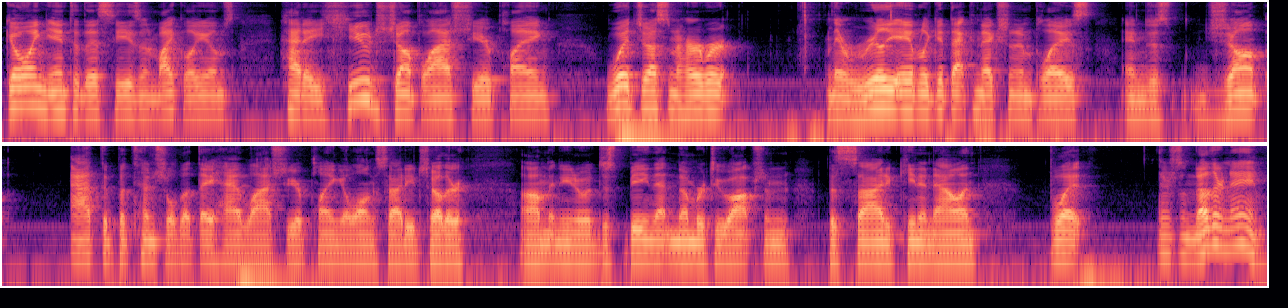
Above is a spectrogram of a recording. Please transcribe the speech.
going into this season. Mike Williams had a huge jump last year playing with Justin Herbert. They were really able to get that connection in place and just jump at the potential that they had last year playing alongside each other. Um, and, you know, just being that number two option beside Keenan Allen. But there's another name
